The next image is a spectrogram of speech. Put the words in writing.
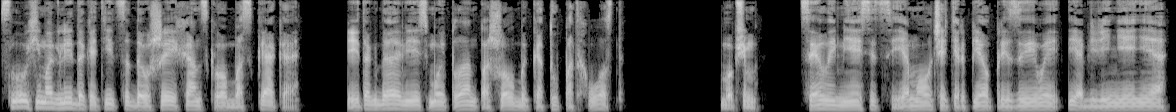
Слухи могли докатиться до ушей ханского баскака, и тогда весь мой план пошел бы коту под хвост. В общем, целый месяц я молча терпел призывы и обвинения,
